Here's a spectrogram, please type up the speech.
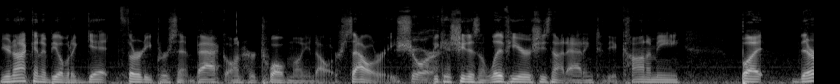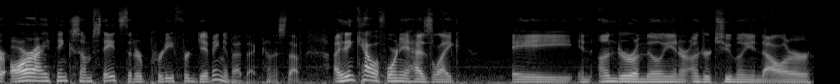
you're not going to be able to get 30% back on her $12 million salary. Sure. Because she doesn't live here. She's not adding to the economy. But there are, I think, some states that are pretty forgiving about that kind of stuff. I think California has like a an under a million or under two million dollar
